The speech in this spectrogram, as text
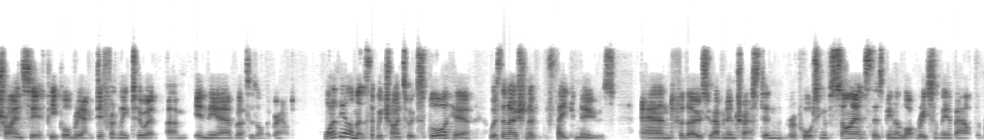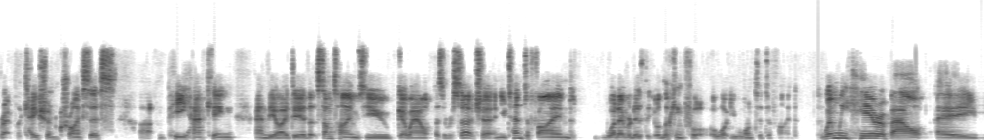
try and see if people react differently to it um, in the air versus on the ground. One of the elements that we tried to explore here was the notion of fake news. And for those who have an interest in reporting of science, there's been a lot recently about the replication crisis, uh, p hacking, and the idea that sometimes you go out as a researcher and you tend to find whatever it is that you're looking for or what you wanted to find. When we hear about a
